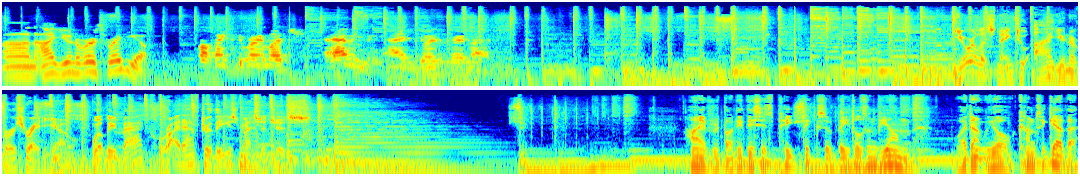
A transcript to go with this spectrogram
on iUniverse Radio. Well, thank you very much for having me. I enjoyed it very much. You're listening to iUniverse Radio. We'll be back right after these messages. Hi, everybody, this is Pete Six of Beatles and Beyond. Why don't we all come together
